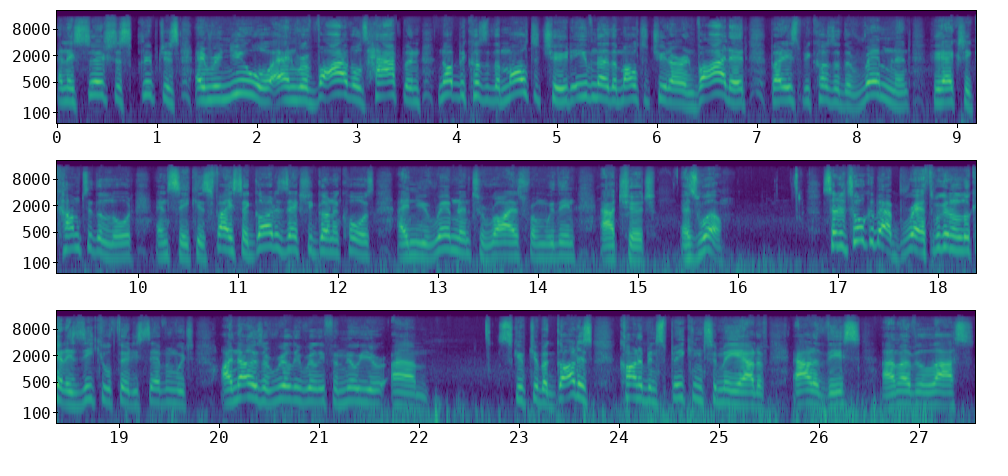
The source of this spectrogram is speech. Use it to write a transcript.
and they search the scriptures, and renewal and revivals happen not because of the multitude, even though the multitude are invited, but it's because of the remnant who actually come to the Lord and seek His face. So God is actually going to cause a new remnant to rise from within within our church as well. So, to talk about breath, we're going to look at Ezekiel 37, which I know is a really, really familiar um, scripture, but God has kind of been speaking to me out of, out of this um, over the last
